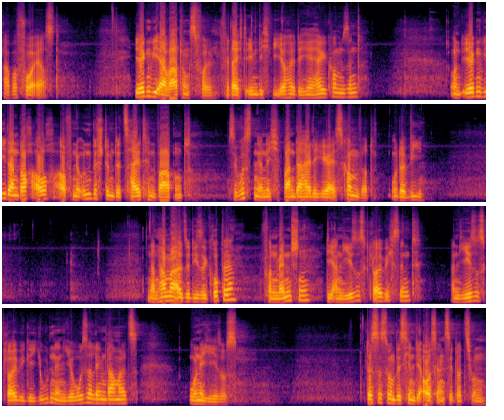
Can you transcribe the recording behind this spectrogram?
Aber vorerst. Irgendwie erwartungsvoll, vielleicht ähnlich wie ihr heute hierher gekommen sind. Und irgendwie dann doch auch auf eine unbestimmte Zeit hin wartend. Sie wussten ja nicht, wann der Heilige Geist kommen wird oder wie. Dann haben wir also diese Gruppe von Menschen, die an Jesus gläubig sind, an Jesus gläubige Juden in Jerusalem damals ohne Jesus. Das ist so ein bisschen die Ausgangssituation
